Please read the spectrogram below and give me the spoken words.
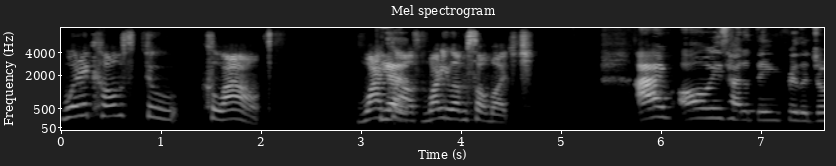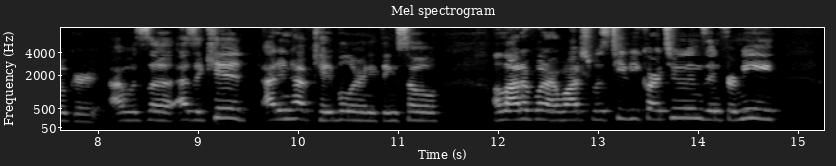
when it comes to clowns, why clowns? Why do you love them so much? I've always had a thing for the Joker. I was uh, as a kid, I didn't have cable or anything, so a lot of what I watched was TV cartoons, and for me,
